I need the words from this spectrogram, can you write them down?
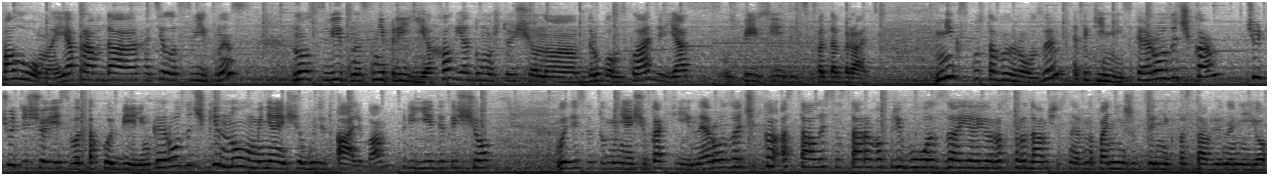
Палома, я правда хотела Sweetness, но Sweetness не приехал, я думаю, что еще на другом складе я успею съездить подобрать. Микс кустовой розы, это кенийская розочка, Чуть-чуть еще есть вот такой беленькой розочки, но у меня еще будет альба, приедет еще. Вот здесь вот у меня еще кофейная розочка осталась со старого привоза. Я ее распродам. Сейчас, наверное, пониже ценник поставлю на нее.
